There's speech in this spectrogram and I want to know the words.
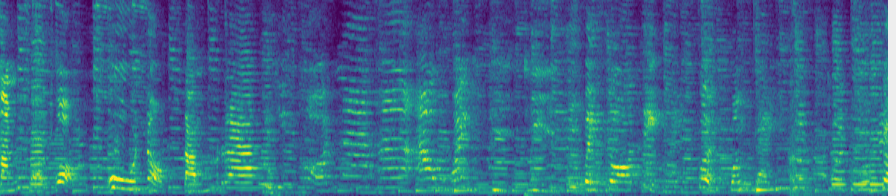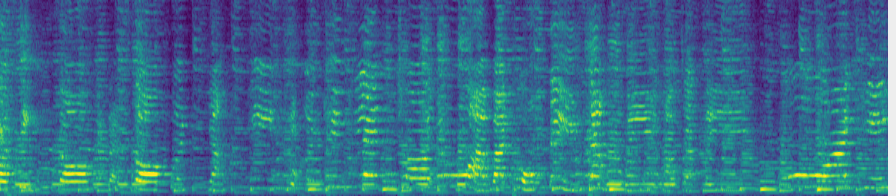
มันขอบอกอูนอกตำราที่ขอหน้าหาเอาไว้ทีทีไปโซติ่งให้เปิดเบังใจขึ้นขึ้นโซสิ่งโซแต่โซปึดอย่างที่ถูกทิ้งเล่นโชว์ยั่วบัดถูกตีจังมีเขาจะตีหัวคิง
